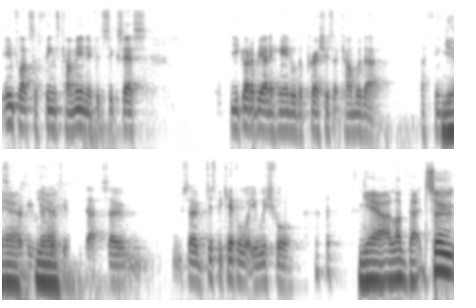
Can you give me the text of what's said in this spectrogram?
influx of things come in, if it's success, you got to be able to handle the pressures that come with that. I think yeah, it's got to be relative yeah. to that. So so just be careful what you wish for. yeah, I love that. So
